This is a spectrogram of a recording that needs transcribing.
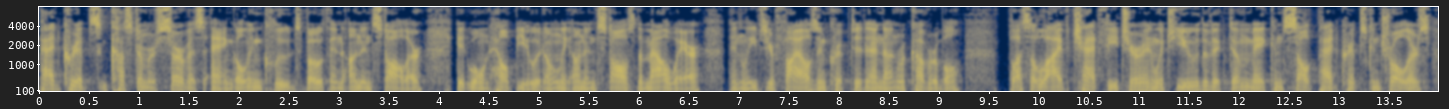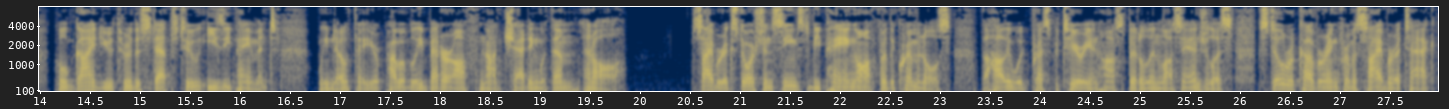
PadCrypt's customer service angle includes both an uninstaller, it won't help you, it only uninstalls the malware and leaves your files encrypted and unrecoverable, plus a live chat feature in which you, the victim, may consult PadCrypt's controllers who'll guide you through the steps to easy payment. We note that you're probably better off not chatting with them at all. Cyber extortion seems to be paying off for the criminals. The Hollywood Presbyterian Hospital in Los Angeles, still recovering from a cyber attack,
